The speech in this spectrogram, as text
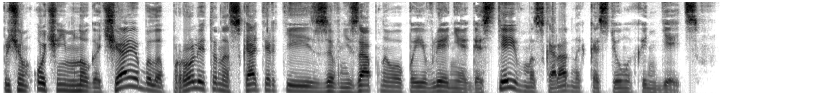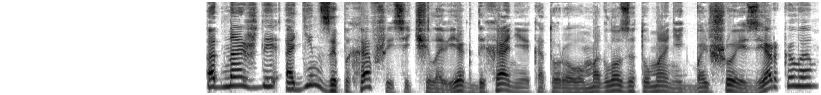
причем очень много чая было пролито на скатерти из-за внезапного появления гостей в маскарадных костюмах индейцев. Однажды один запыхавшийся человек, дыхание которого могло затуманить большое зеркало,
